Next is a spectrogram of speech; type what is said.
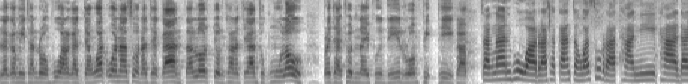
แล้วก็มีท่านรองผู้ว่าราชการจังหวัดหัวนาส่วนราชการตลอดจนข้าราชการทุกมูเล่าประชาชนในพื้นที่รวมพิธีครับ จากนั้นผู้ว่าราชการจังหวัดสุราษฎร์ธานีค่ะได้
